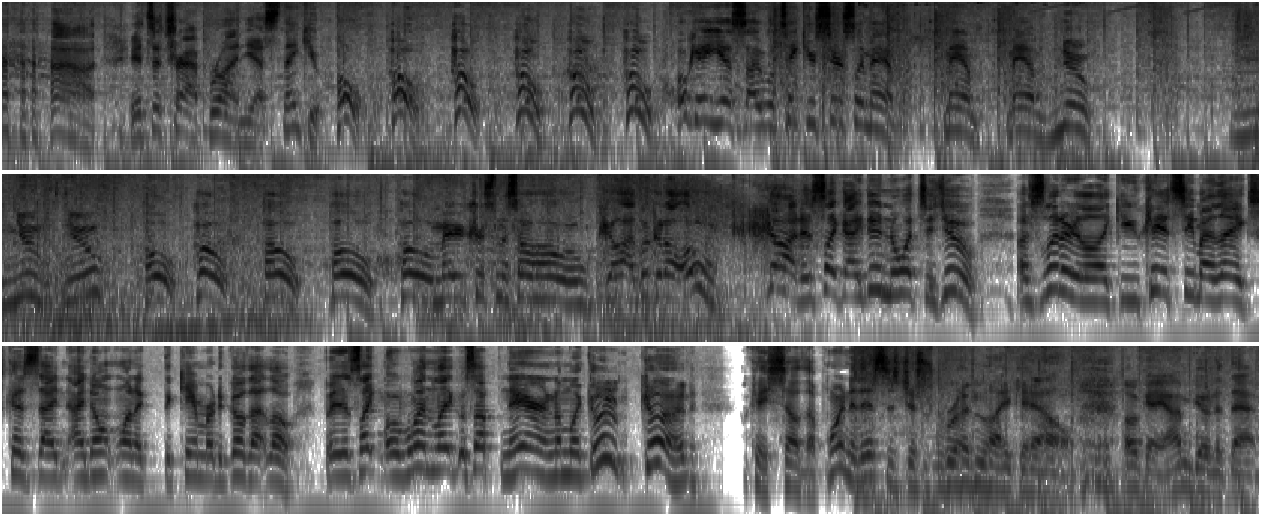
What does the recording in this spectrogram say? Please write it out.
it's a trap. Run. Yes, thank you. Ho, ho, ho, ho, ho, ho. Okay, yes, I will take you seriously, ma'am. Ma'am, ma'am, no. New, new, ho, ho, ho, ho, ho, Merry Christmas, ho, ho, oh God, look at all, oh God, it's like I didn't know what to do. I was literally like, you can't see my legs because I, I don't want the camera to go that low, but it's like my one leg was up in the air and I'm like, oh God. Okay, so the point of this is just run like hell. Okay, I'm good at that.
